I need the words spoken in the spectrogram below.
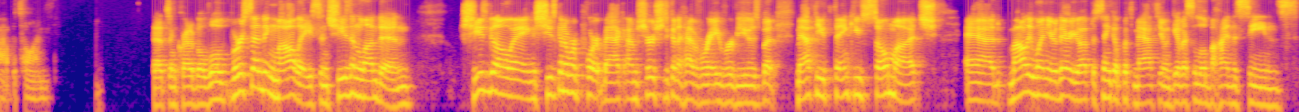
at the time. That's incredible. Well, we're sending Molly, since she's in London, she's going she's going to report back. I'm sure she's going to have rave reviews but matthew thank you so much. And molly when you're there you'll have to sync up with matthew and give us a little behind the scenes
